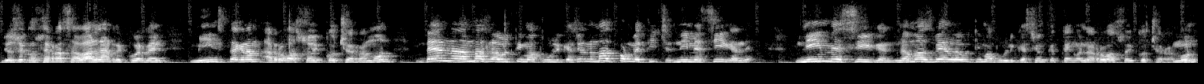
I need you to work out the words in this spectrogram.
Yo soy José Razabala. Recuerden mi Instagram, arroba soy. Vean nada más la última publicación, nada más por metiches, ni me sigan, ¿eh? Ni me sigan, nada más vean la última publicación que tengo en arroba soy Coche Ramón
